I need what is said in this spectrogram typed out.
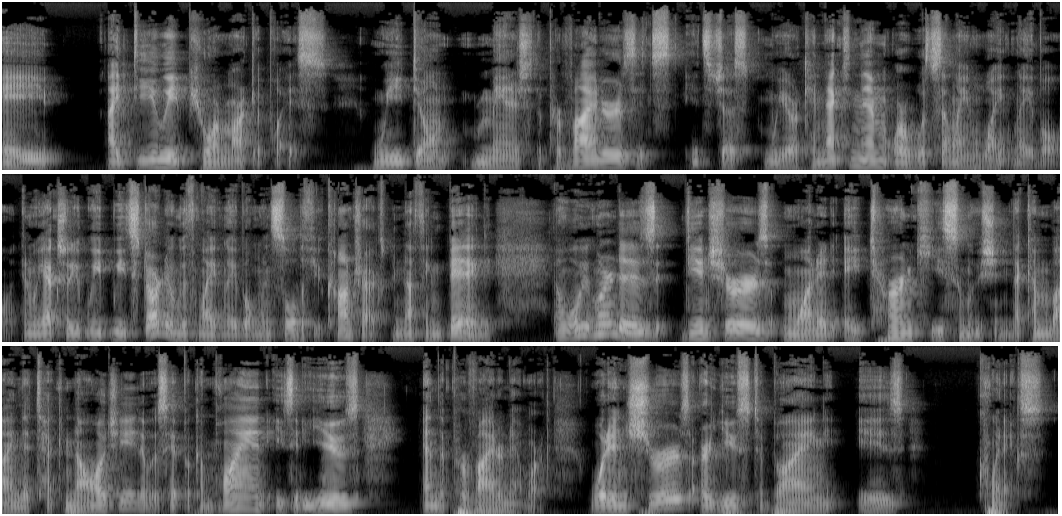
a ideally pure marketplace. We don't manage the providers. It's, it's just we are connecting them or we're selling white label. And we actually, we, we started with white label and sold a few contracts, but nothing big. And what we learned is the insurers wanted a turnkey solution that combined the technology that was HIPAA compliant, easy to use, and the provider network. What insurers are used to buying is clinics.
